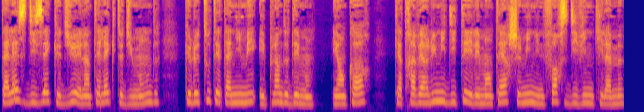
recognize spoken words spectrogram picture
Thalès disait que Dieu est l'intellect du monde, que le tout est animé et plein de démons, et encore, qu'à travers l'humidité élémentaire chemine une force divine qui la meut.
